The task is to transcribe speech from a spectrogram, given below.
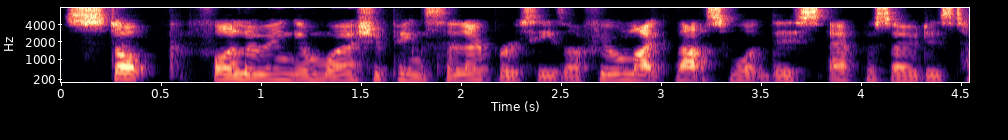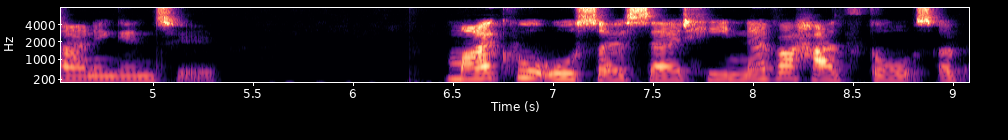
stop following and worshipping celebrities. I feel like that's what this episode is turning into. Michael also said he never had thoughts of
